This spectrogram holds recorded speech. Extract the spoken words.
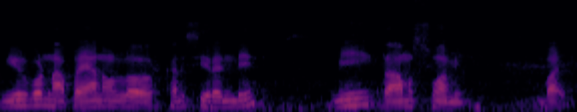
మీరు కూడా నా ప్రయాణంలో కలిసి రండి. మీ రామస్వామి. బాయ్.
